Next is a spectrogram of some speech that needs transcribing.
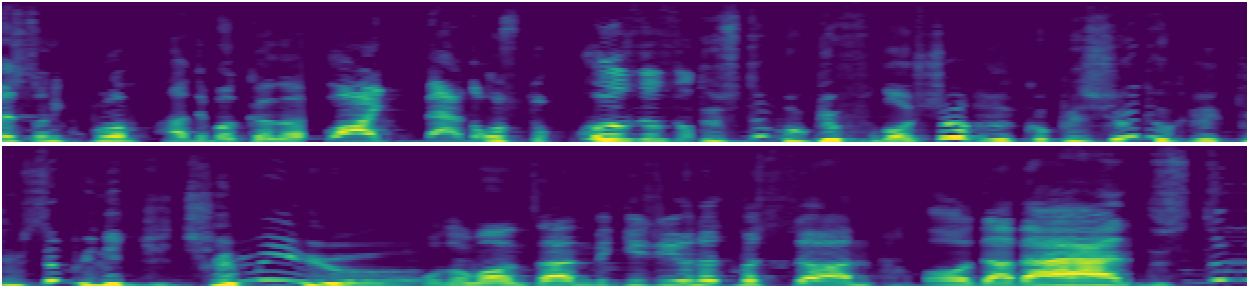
Mi Sonic Boom? Hadi bakalım. Vay be dostum hızlısın. Dostum bugün Flash'a kapışıyorduk. Kimse beni geçemiyor. O zaman sen bir kişiyi unutmuşsun. O da ben. Dostum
